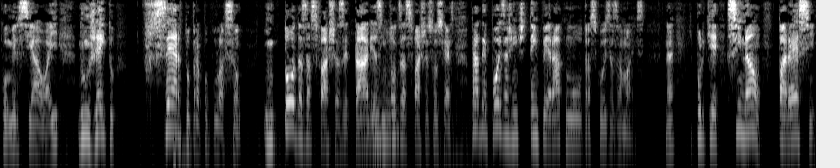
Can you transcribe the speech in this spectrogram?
comercial aí, de um jeito certo para a população em todas as faixas etárias, em todas as faixas sociais, para depois a gente temperar com outras coisas a mais. Né? Porque, senão, parece,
